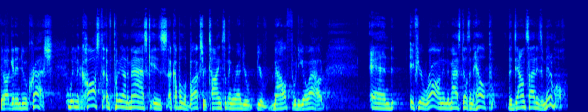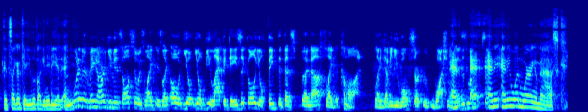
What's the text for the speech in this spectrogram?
that I'll get into a crash. When the cost of putting on a mask is a couple of bucks or tying something around your, your mouth when you go out, and if you're wrong and the mask doesn't help, the downside is minimal. It's like, okay, you look like an idiot. And one of their main arguments also is like, is like, oh, you'll, you'll be lackadaisical. You'll think that that's enough. Like, come on. Like, I mean, you won't start washing your hands as much. Any, anyone wearing a mask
